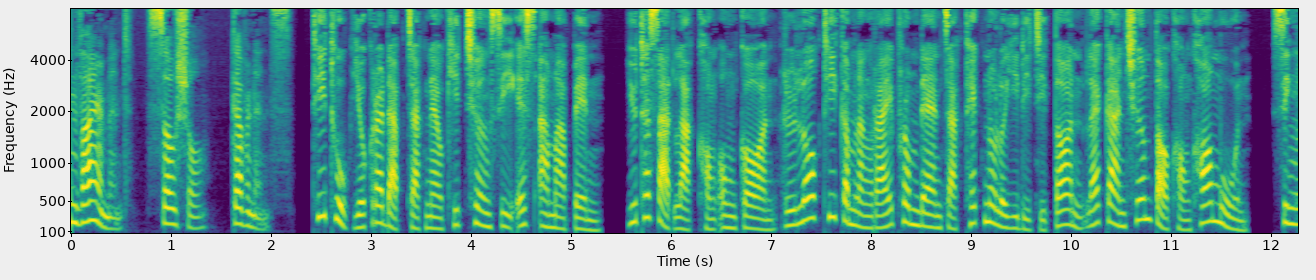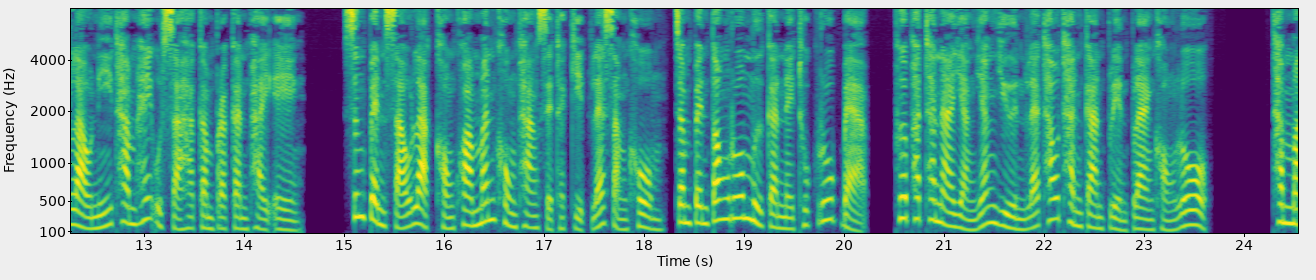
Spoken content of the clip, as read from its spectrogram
Environment, social, governance. ที่ถูกยกระดับจากแนวคิดเชิง CSR มาเป็น ยุทธศาสตร์หลักขององค์กร หรือโลกที่กำลังไร้พรมแดนจากเทคโนโลยีดิจิตอลและการเชื่อมต่อของข้อมูล สิ่งเหล่านี้ทำให้อุตสาหกรรมประกันภัยเอง ซึ่งเป็นเสาหลักของความมั่นคงทางเศรษฐกิจและสังคมจำเป็นต้องร่วมมือกันในทุกรูปแบบ เพื่อพัฒนาอย่างยั่งยืนและเท่าทันการเปลี่ยนแปลงของโลกทำไม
